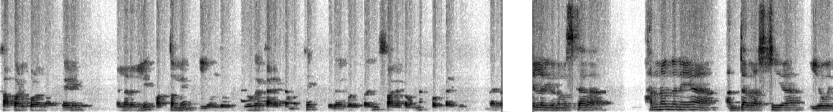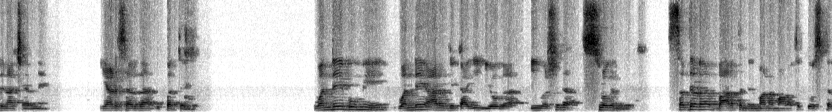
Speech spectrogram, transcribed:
ಕಾಪಾಡಿಕೊಳ್ಳೋಣ ಅಂತ ಹೇಳಿ ಎಲ್ಲರಲ್ಲಿ ಮತ್ತೊಮ್ಮೆ ಈ ಒಂದು ಯೋಗ ಕಾರ್ಯಕ್ರಮಕ್ಕೆ ಹೃದಯಪೂರ್ವಕವಾಗಿ ಸ್ವಾಗತವನ್ನ ಕೊಡ್ತಾ ಇದ್ದೀವಿ. ಎಲ್ಲರಿಗೂ ನಮಸ್ಕಾರ. ಹನ್ನೊಂದನೆಯ ಅಂತಾರಾಷ್ಟ್ರೀಯ ಯೋಗ ದಿನಾಚರಣೆ ಎರಡ್ ಸಾವಿರದ ಇಪ್ಪತ್ತೈದು. ಒಂದೇ ಭೂಮಿ, ಒಂದೇ ಆರೋಗ್ಯಕ್ಕಾಗಿ ಯೋಗ ಈ ವರ್ಷದ ಸ್ಲೋಗನ್ ಇದೆ. ಸದೃಢ ಭಾರತ ನಿರ್ಮಾಣ ಮಾಡೋದಕ್ಕೋಸ್ಕರ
